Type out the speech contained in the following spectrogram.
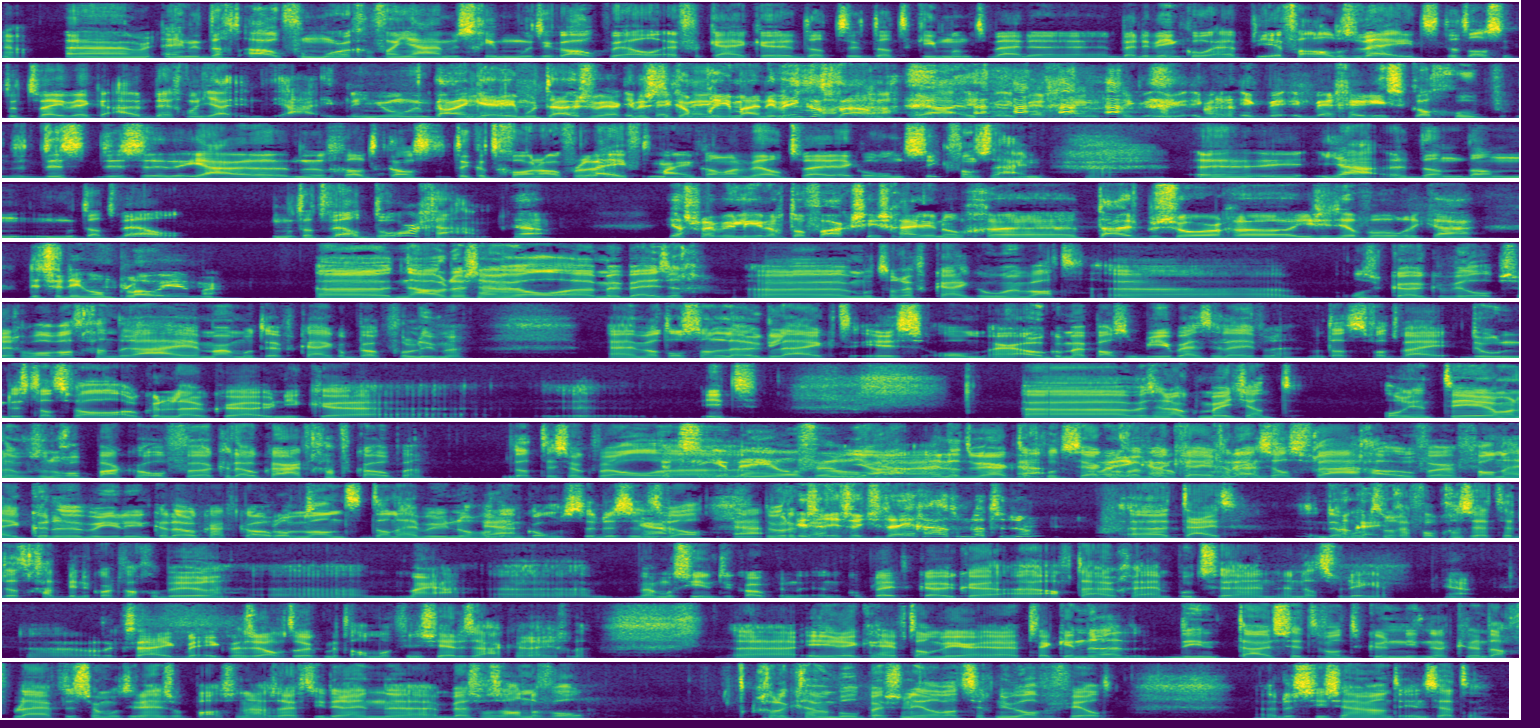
Ja. Ehm, en ik dacht ook vanmorgen van ja, misschien moet ik ook wel even kijken dat, dat ik iemand bij de, bij de winkel heb die even alles weet. Dat als ik er twee weken uitleg, want ja, ja ik ben jong en ben Nou, en geen- Gary moet thuiswerken, dus die kan geen- prima in die winkel staan. Ja, ik, ik, ben geen, ik, ik, ik, ik ben, ik ben geen risicogroep. Dus, dus eh, ja, een grote kans dat ik het gewoon overleef. Maar ik kan er wel twee weken hondziek van zijn. Ja, ja eh, dan, dan moet, dat wel, moet dat wel doorgaan. Ja. Jasper, hebben jullie nog toffe acties? Gaan jullie nog eh, thuis bezorgen? Je ziet heel veel horeca dit soort dingen ontplooien. Maar Eh, nou, daar zijn we wel eh, mee bezig. We moeten nog even kijken hoe en wat. Onze keuken wil op zich wel wat gaan draaien, maar we moeten even kijken op welk volume. En wat ons dan leuk lijkt, is om er ook een bij passend bier bij te leveren. Want dat is wat wij doen, dus dat is wel ook een leuk, uniek eh, eh, iets. We zijn ook een beetje aan het oriënteren, maar dan moeten we nog oppakken of we cadeaukaart gaan verkopen. Dat is ook wel... Dat eh, zie je bij heel veel. ja, eh, en dat werkt ook ja, goed. Sterker nog, we kregen daar zelfs vragen over. Van, hey, kunnen we bij jullie een cadeaukaart kopen? Want dan hebben jullie nog wat Ja. inkomsten. Dus het Ja, is wel... is er iets wat je tegenhoudt om dat te doen? eh, tijd. Daar moeten we nog even op gaan zetten. Dat gaat binnenkort wel gebeuren. Maar ja, we moesten hier natuurlijk ook een, een complete keuken aftuigen en poetsen en, en dat soort dingen. Ja. Eh, wat ik zei, ik ben, ik ben zelf druk met allemaal financiële zaken regelen. Eh, Erik heeft dan weer eh, twee kinderen die thuis zitten, want die kunnen niet naar het kinderdagverblijf. Dus daar moet hij ineens op passen. Nou, zo heeft iedereen best wel zijn handen vol. Gelukkig hebben we een boel personeel wat zich nu al verveelt. Dus die zijn we aan het inzetten.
